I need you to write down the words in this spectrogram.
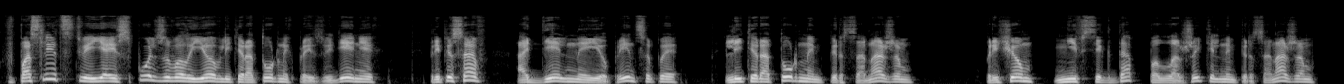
Впоследствии я использовал ее в литературных произведениях, приписав отдельные ее принципы литературным персонажам, причем не всегда положительным персонажам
